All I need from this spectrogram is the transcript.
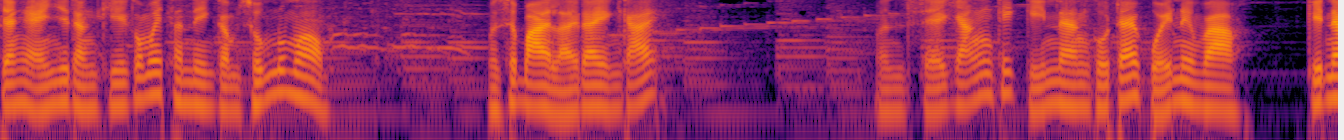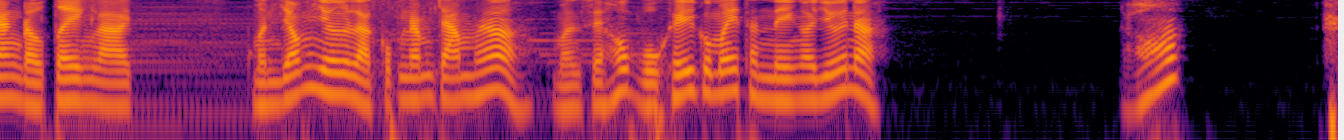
chẳng hạn như đằng kia có mấy thanh niên cầm súng đúng không? Mình sẽ bay lại đây một cái. Mình sẽ gắn cái kỹ năng của trái quỷ này vào. Kỹ năng đầu tiên là mình giống như là cục 500 ha. Mình sẽ hút vũ khí của mấy thanh niên ở dưới nè. Đó.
